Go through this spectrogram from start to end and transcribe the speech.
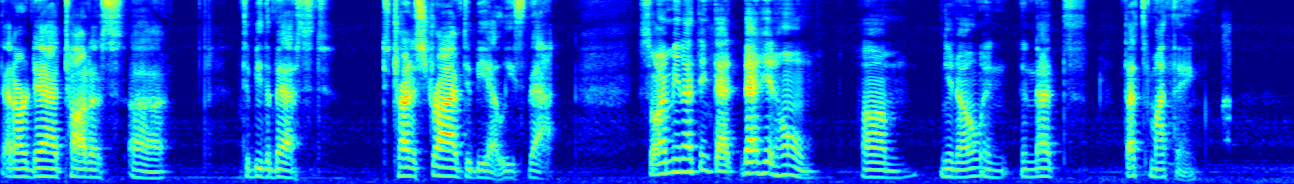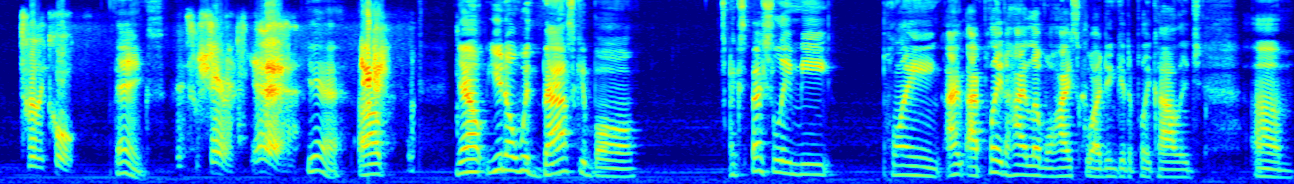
that our dad taught us uh, to be the best, to try to strive to be at least that. So I mean, I think that that hit home, um, you know, and and that's that's my thing. It's really cool. Thanks. Thanks for sharing. Yeah. Yeah. Uh, now, you know, with basketball, especially me playing, I, I played high level high school. I didn't get to play college. Um,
